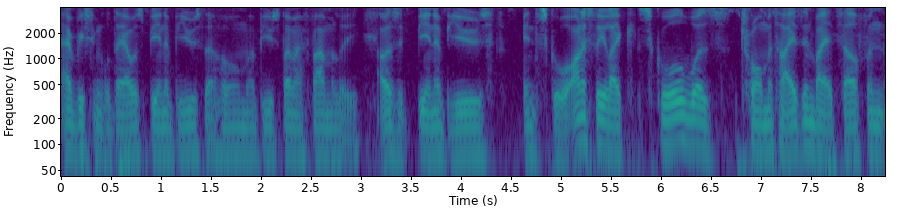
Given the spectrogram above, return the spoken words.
every single day. I was being abused at home, abused by my family. I was being abused in school. Honestly, like school was traumatizing by itself when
